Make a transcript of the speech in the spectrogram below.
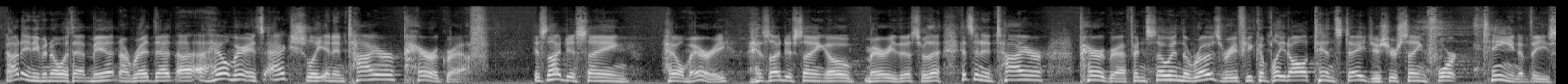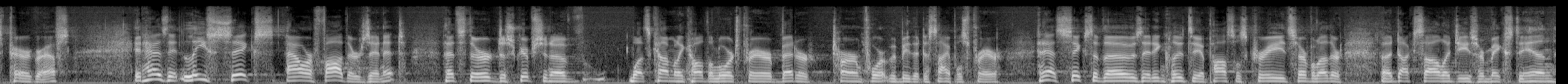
Now, I didn't even know what that meant. I read that. Uh, a Hail Mary, it's actually an entire paragraph. It's not just saying Hail Mary. It's not just saying, oh, Mary this or that. It's an entire paragraph. And so in the rosary, if you complete all 10 stages, you're saying 14 of these paragraphs. It has at least six Our Fathers in it. That's their description of what's commonly called the Lord's Prayer. Better term for it would be the Disciples' Prayer. It has six of those. It includes the Apostles' Creed. Several other uh, doxologies are mixed in.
